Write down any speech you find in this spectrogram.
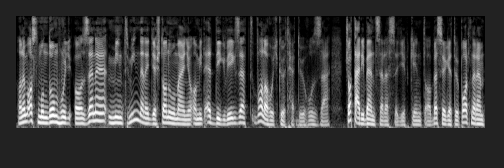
hanem azt mondom, hogy a zene, mint minden egyes tanulmánya, amit eddig végzett, valahogy köthető hozzá. Csatári Bence lesz egyébként a beszélgető partnerem,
